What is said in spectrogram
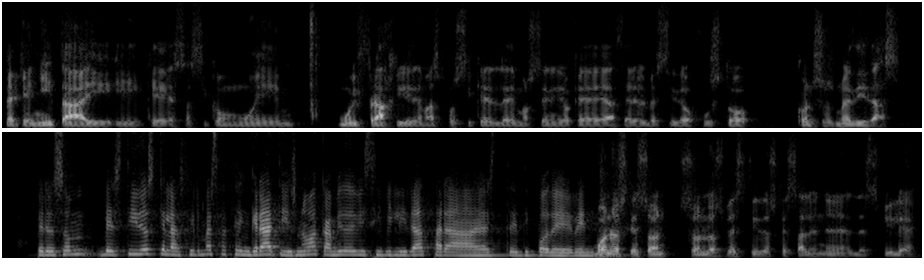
pequeñita y, y que es así como muy, muy frágil y demás, pues sí que le hemos tenido que hacer el vestido justo con sus medidas. Pero son vestidos que las firmas hacen gratis, ¿no? A cambio de visibilidad para este tipo de eventos. Bueno, es que son, son los vestidos que salen en el desfile.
